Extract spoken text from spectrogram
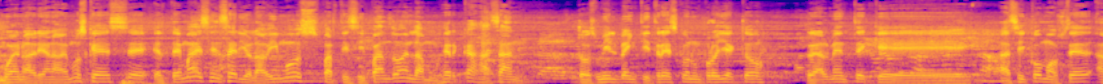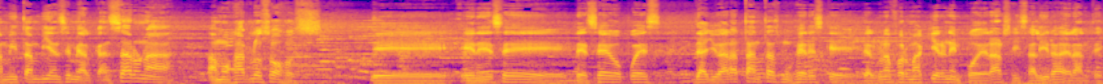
Bueno, Adriana, vemos que es, eh, el tema es en serio. La vimos participando en La Mujer Cajazán 2023 con un proyecto realmente que, así como a usted, a mí también se me alcanzaron a, mojar los ojos. Eh, en ese deseo pues de ayudar a tantas mujeres que de alguna forma quieren empoderarse y salir adelante.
